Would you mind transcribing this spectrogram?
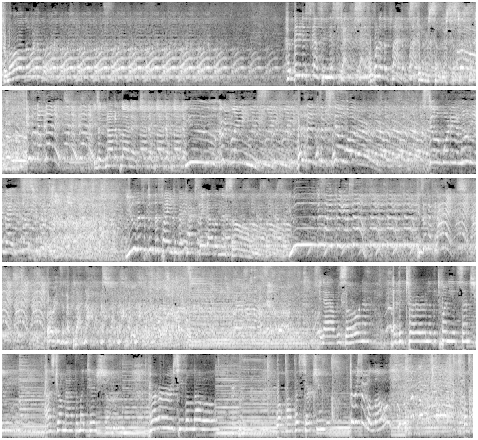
from all over the world have been discussing the status of one of the planets in our solar system. Is it a planet? Is it not Arizona, at the turn of the 20th century, astromathematician Percival Lowell, while Papa searching, Percival Lowell, while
